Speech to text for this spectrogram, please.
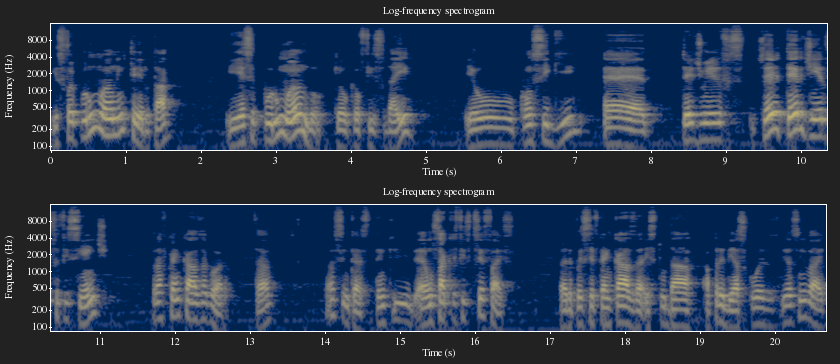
Isso foi por um ano inteiro, tá? E esse por um ano que eu, que eu fiz isso daí, eu consegui é, ter, dinheiro, ter, ter dinheiro suficiente para ficar em casa agora, tá? Então assim, cara, tem que é um sacrifício que você faz para depois você ficar em casa, estudar, aprender as coisas e assim vai.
